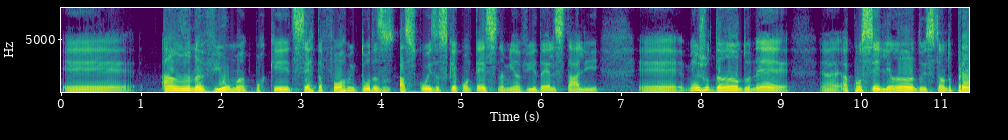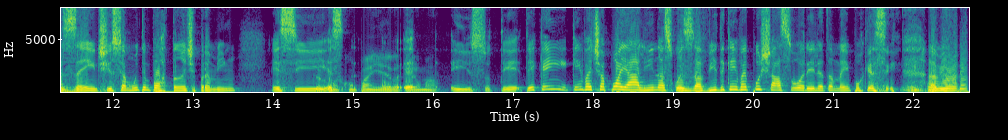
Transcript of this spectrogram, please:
É, a Ana Vilma, porque de certa forma em todas as coisas que acontecem na minha vida, ela está ali é, me ajudando, né, é, aconselhando, estando presente. Isso é muito importante para mim. Esse, Ter uma esse- companheira, é, ter uma. isso, ter, ter quem, quem vai te apoiar ali nas coisas da vida e quem vai puxar a sua orelha também, porque assim, É a minha orelha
